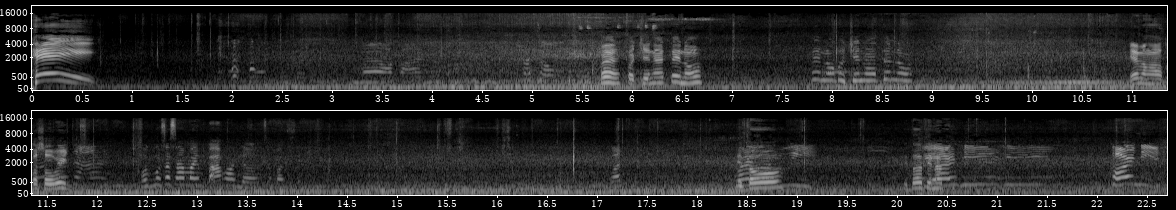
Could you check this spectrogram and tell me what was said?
Hey! Eh, kotse natin, oh. Ayan, oh, kotse natin, oh. Yan, mga kasowid. Huwag mo sasama yung pa ako, lo, sa bus. What? Ito, Where are we? Ito, we are here in Cornish.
